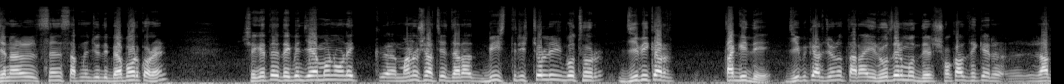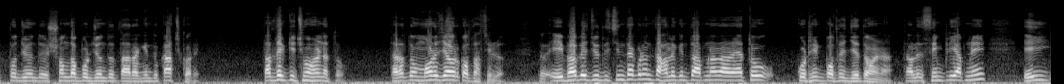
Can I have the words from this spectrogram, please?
জেনারেল সেন্স আপনি যদি ব্যবহার করেন, সেক্ষেত্রে দেখবেন যে এমন অনেক মানুষ আছে যারা বিশ, ত্রিশ, চল্লিশ বছর জীবিকার তাগিদে জীবিকার জন্য তারা এই রোদের মধ্যে সকাল থেকে রাত পর্যন্ত, সন্ধ্যা পর্যন্ত তারা কিন্তু কাজ করে। তাদের কিছু হয় না তো। তারা তো মরে যাওয়ার কথা ছিল। তো এইভাবে যদি চিন্তা করেন, তাহলে কিন্তু আপনার আর এত কঠিন পথে যেতে হয় না। তাহলে সিম্পলি আপনি এই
